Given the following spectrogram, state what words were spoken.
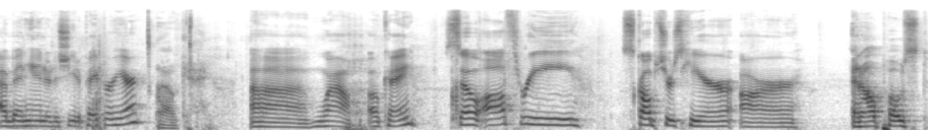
I've been handed a sheet of paper here. Okay. Uh, wow. Okay. So all three sculptures here are And I'll post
